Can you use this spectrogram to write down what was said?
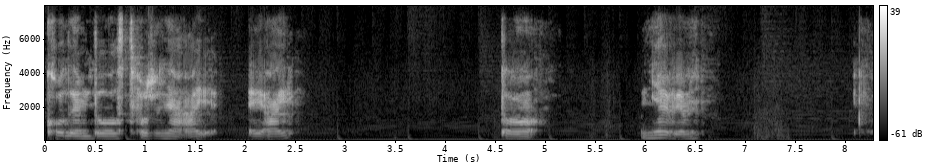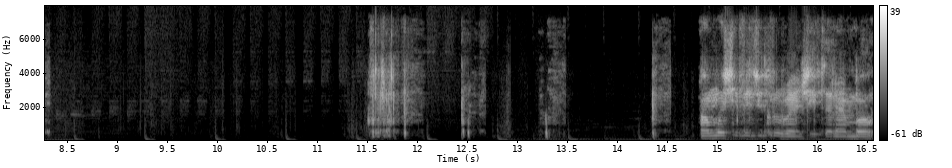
kodem do stworzenia AI to nie wiem. A musi być grubym cheaterem, bo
